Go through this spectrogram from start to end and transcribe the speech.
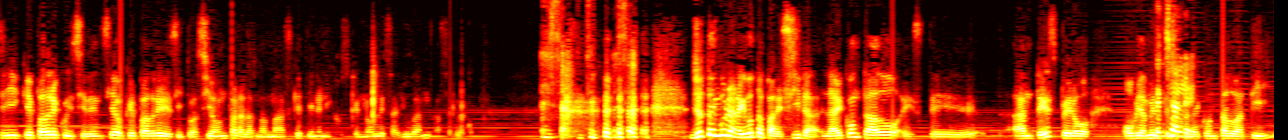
Sí, qué padre coincidencia o qué padre situación para las mamás que tienen hijos que no les ayudan a hacer la comida. Exacto, exacto. Yo tengo una anécdota parecida, la he contado este, antes, pero obviamente no te la he contado a ti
